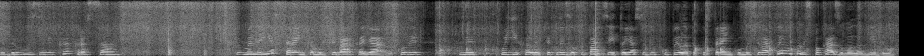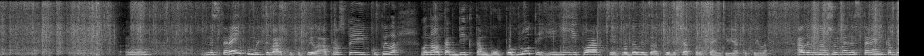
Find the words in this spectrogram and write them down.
Гляньте, друзі, яка краса. В мене є старенька мультиварка. Я коли ми поїхали, втекли з окупації, то я собі купила таку стареньку мультиварку. Я вам колись показувала відео. Е, Не стареньку мультиварку купила, а просто я її купила, вона отак бік там був погнутий, і її по акції продали за 50% я купила. Але вона вже в мене старенька, бо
